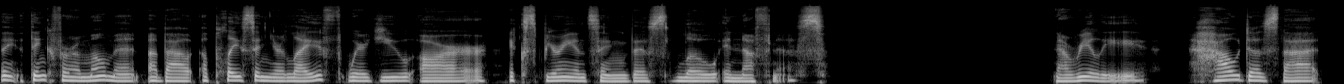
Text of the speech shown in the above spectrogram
Think for a moment about a place in your life where you are experiencing this low enoughness. Now, really, how does that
